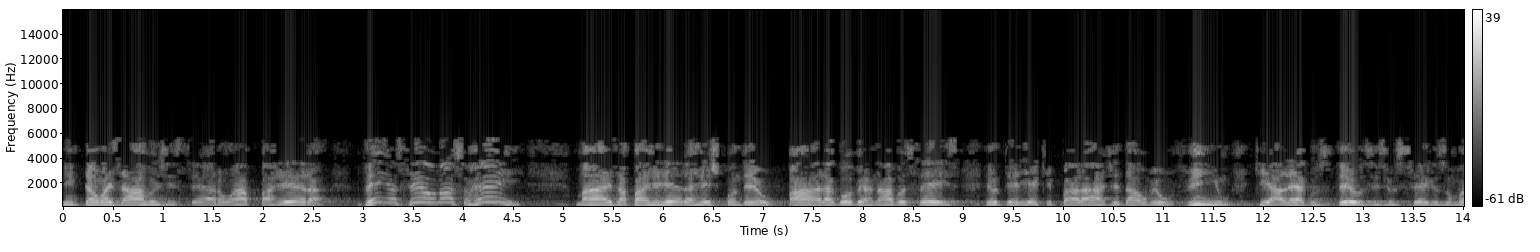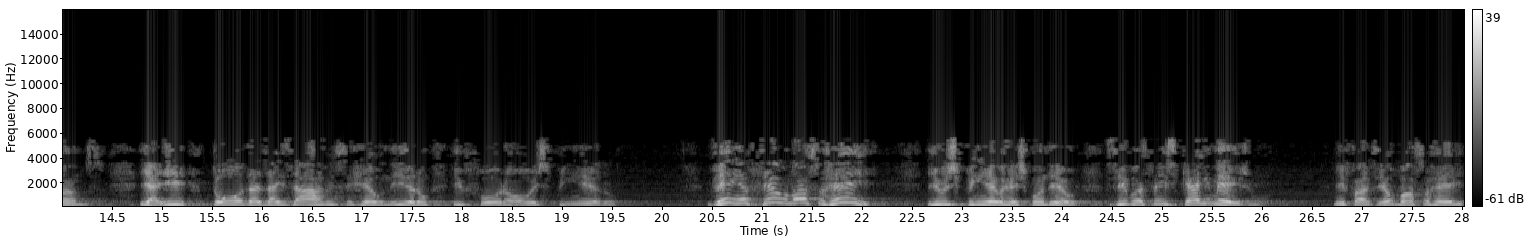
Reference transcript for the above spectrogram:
Então as árvores disseram à parreira: Venha ser o nosso rei. Mas a parreira respondeu: Para governar vocês, eu teria que parar de dar o meu vinho que alega os deuses e os seres humanos. E aí todas as árvores se reuniram e foram ao espinheiro. Venha ser o nosso rei. E o espinheiro respondeu: Se vocês querem mesmo me fazer o vosso rei,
